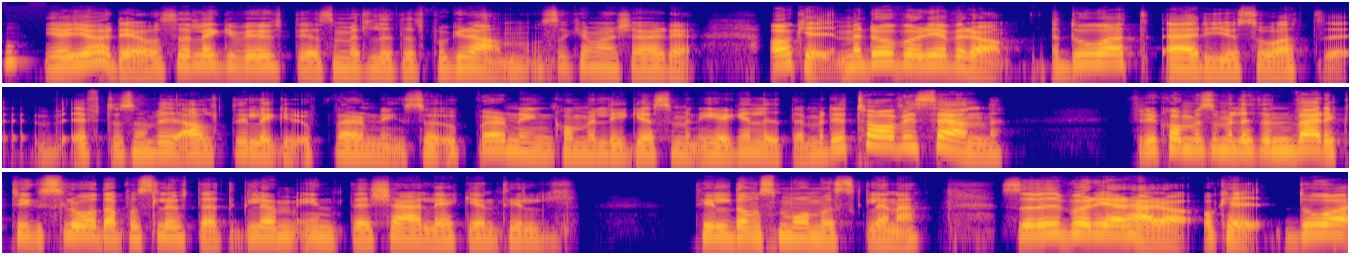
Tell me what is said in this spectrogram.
då? Jag gör det och så lägger vi ut det som ett litet program och så kan man köra det. Okej, men då börjar vi då. Då är det ju så att eh, eftersom vi alltid lägger uppvärmning så uppvärmningen kommer ligga som en egen liten, men det tar vi sen. För det kommer som en liten verktygslåda på slutet. Glöm inte kärleken till, till de små musklerna. Så vi börjar här då. Okej, då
